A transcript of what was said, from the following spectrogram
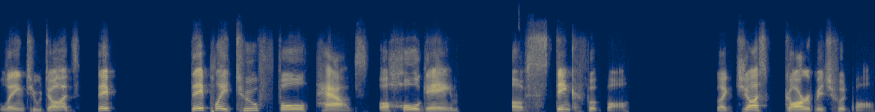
laying two duds. They they played two full halves, a whole game of stink football. Like just garbage football.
